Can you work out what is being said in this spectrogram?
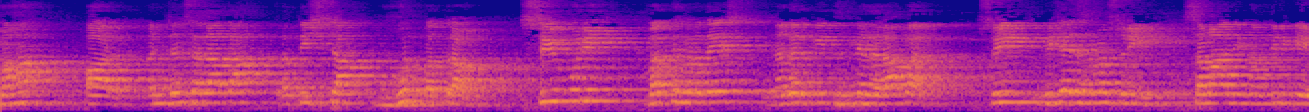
और अंजन का प्रतिष्ठा मुहूर्त पत्र शिवपुरी मध्य प्रदेश, नगर की धन्य धरा पर श्री विजय धर्मश्री समाधि मंदिर के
